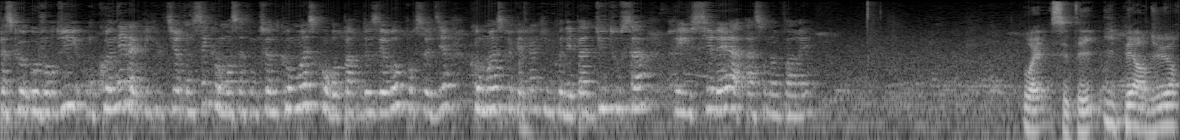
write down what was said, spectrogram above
parce qu'aujourd'hui, on connaît l'agriculture, on sait comment ça fonctionne, comment est-ce qu'on repart de zéro pour se dire comment est-ce que quelqu'un qui ne connaît pas du tout ça réussirait à s'en emparer? Ouais, c'était hyper dur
